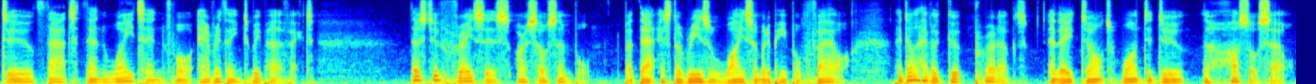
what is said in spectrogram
do that than waiting for everything to be perfect. Those two phrases are so simple, but that is the reason why so many people fail. They don't have a good product and they don't want to do the hustle sell.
